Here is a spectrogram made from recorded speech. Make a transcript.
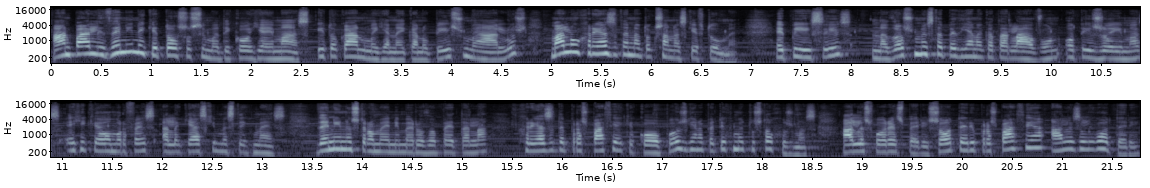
Αν πάλι δεν είναι και τόσο σημαντικό για εμάς ή το κάνουμε για να ικανοποιήσουμε άλλους, μάλλον χρειάζεται να το ξανασκεφτούμε. Επίσης, να δώσουμε στα παιδιά να καταλάβουν ότι η ζωή μας έχει και όμορφες αλλά και άσχημες στιγμές. Δεν είναι στρωμένη με ροδοπέταλα, χρειάζεται προσπάθεια και κόπος για να πετύχουμε τους στόχους μας. Άλλες φορές περισσότερη προσπάθεια, άλλες λιγότερη.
